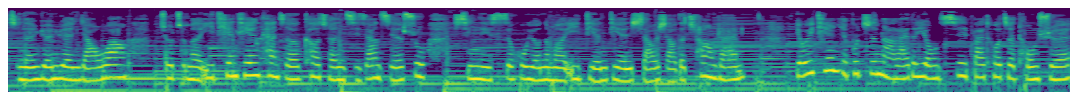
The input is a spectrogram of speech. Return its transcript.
只能远远遥望。就这么一天天看着课程即将结束，心里似乎有那么一点点小小的怅然。有一天，也不知哪来的勇气，拜托着同学，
